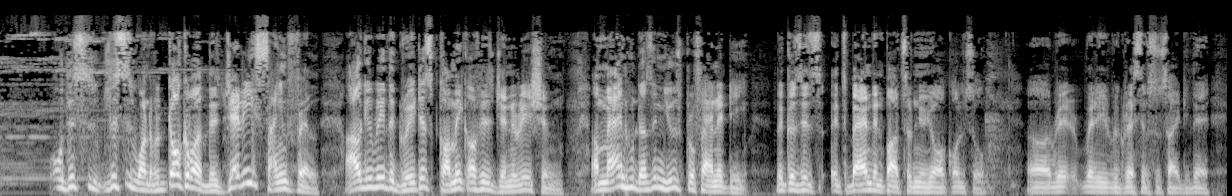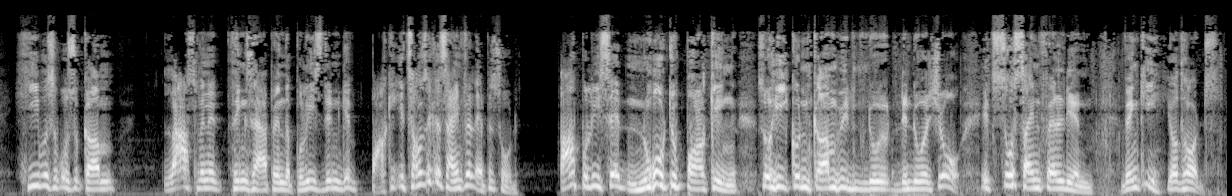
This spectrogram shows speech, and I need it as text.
Oh, this is this is wonderful. Talk about this. Jerry Seinfeld, arguably the greatest comic of his generation, a man who doesn't use profanity because it's it's banned in parts of New York also, uh, re- very regressive society there. He was supposed to come. Last minute things happened. The police didn't give parking. It sounds like a Seinfeld episode. Our police said no to parking, so he couldn't come. We didn't do, didn't do a show. It's so Seinfeldian. Venki, your thoughts?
